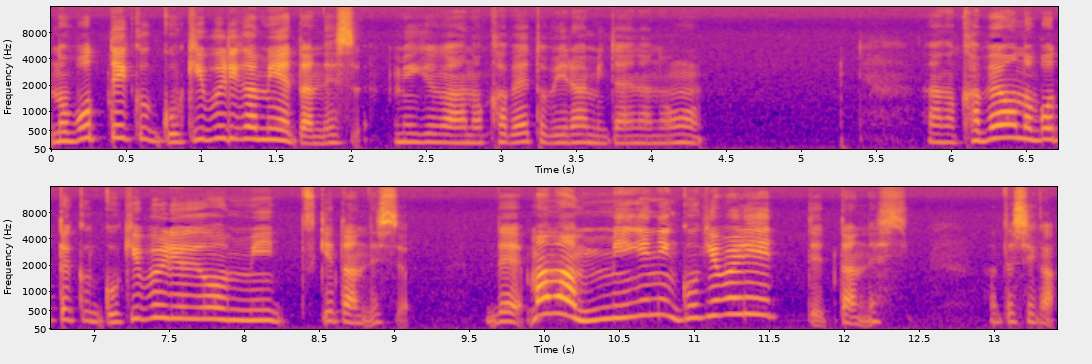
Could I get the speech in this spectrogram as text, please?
登っていくゴキブリが見えたんです右側の壁扉みたいなのをあの壁を登っていくゴキブリを見つけたんですよで「ママ右にゴキブリ!」って言ったんです。私が。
